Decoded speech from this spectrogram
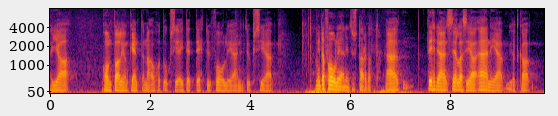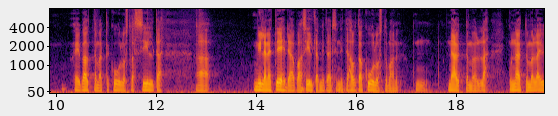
ja on paljon kenttänauhoituksia, itse tehty Foley-äänityksiä. Mitä Foley-äänitys tarkoittaa? Ää, tehdään sellaisia ääniä, jotka ei välttämättä kuulosta siltä, ää, millä ne tehdään, vaan siltä, mitä niitä halutaan kuulostamaan näyttämöllä. Kun näyttämöllä ei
